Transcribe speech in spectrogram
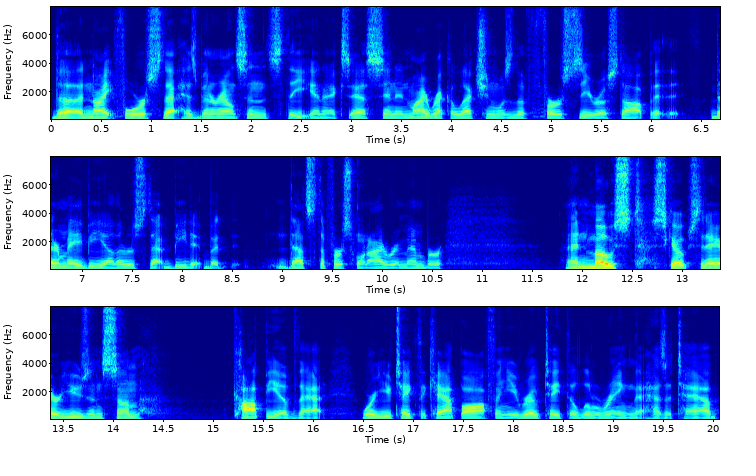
the Nightforce that has been around since the NXS and in my recollection was the first zero stop. Eh, eh, there may be others that beat it, but that's the first one I remember. And most scopes today are using some copy of that where you take the cap off and you rotate the little ring that has a tab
